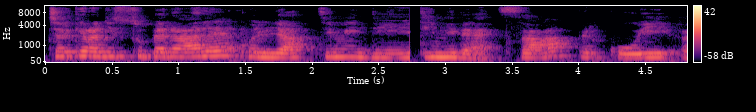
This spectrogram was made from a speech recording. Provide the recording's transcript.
cercherò di superare quegli attimi di timidezza per cui eh,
